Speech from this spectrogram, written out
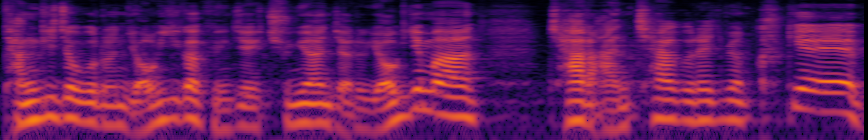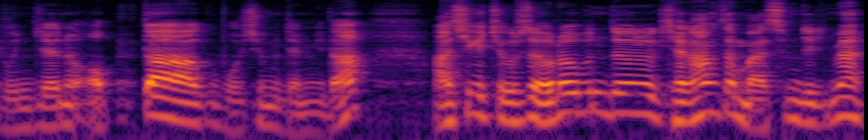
단기적으로는 여기가 굉장히 중요한 자료. 여기만 잘 안착을 해주면 크게 문제는 없다고 보시면 됩니다. 아시겠죠? 그래서 여러분들 제가 항상 말씀드리지만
